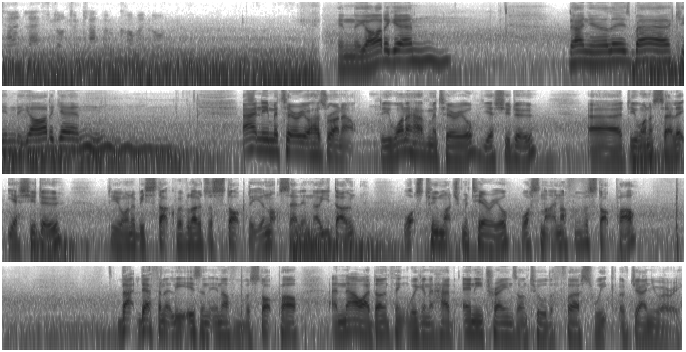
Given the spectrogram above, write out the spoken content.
turn left onto Clapham Common North. In the yard again. Daniel is back in the yard again. And the material has run out. Do you want to have material? Yes, you do. Uh, do you want to sell it? Yes, you do. Do you want to be stuck with loads of stock that you're not selling? No, you don't. What's too much material? What's not enough of a stockpile? That definitely isn't enough of a stockpile. And now I don't think we're going to have any trains until the first week of January.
